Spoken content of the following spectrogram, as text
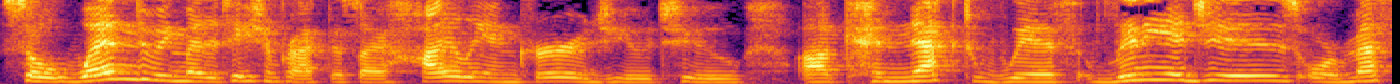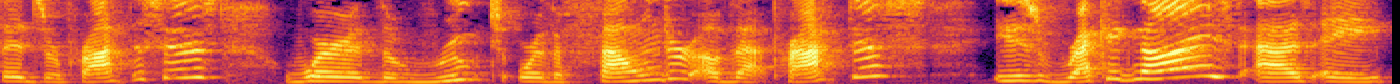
So when doing meditation practice, I highly encourage you to uh, connect with lineages or methods or practices where the root or the founder of that practice is recognized as a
